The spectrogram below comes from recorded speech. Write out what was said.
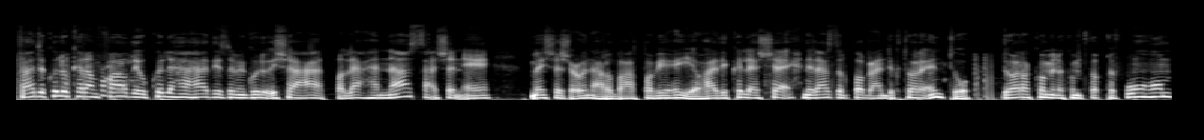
فهذا كله كلام صحيح. فاضي وكلها هذه زي ما يقولوا إشاعات طلعها الناس عشان إيه ما يشجعون على الرضاعة الطبيعية وهذه كلها أشياء إحنا لازم طبعا دكتورة أنتم دوركم إنكم تثقفوهم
